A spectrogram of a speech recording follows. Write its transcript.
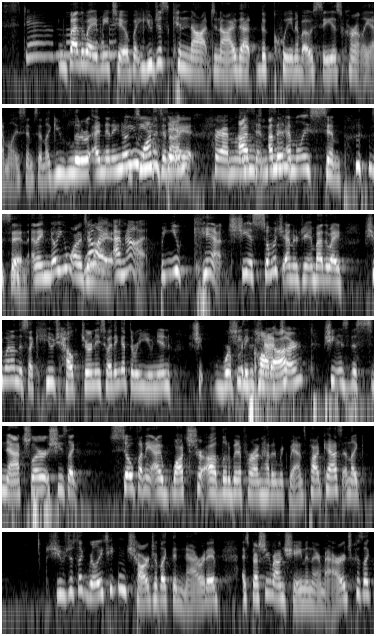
Stand. By the way, me too. But you just cannot deny that the queen of OC is currently Emily Simpson. Like you literally, and then I know you Do you want to deny it for Emily I'm, I'm an Emily Simpson, and I know you want to No, deny I- it. I'm not. But you can't. She has so much energy. And by the way, she went on this like huge health journey. So I think at the reunion, she, we're She's pretty caught Snatchler? up. She is the snatchler. She's like so funny. I watched her uh, a little bit of her on Heather McMahan's podcast, and like she was just like really taking charge of like the narrative, especially around Shane and their marriage. Because like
